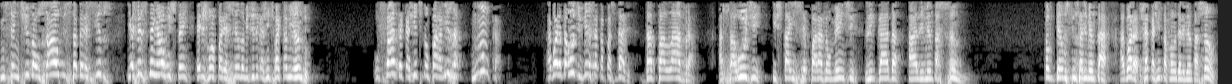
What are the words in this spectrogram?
em sentido aos alvos estabelecidos. E às vezes nem alvos tem. Eles vão aparecendo à medida que a gente vai caminhando. O fato é que a gente não paralisa Nunca. Agora, da onde vem essa capacidade? Da palavra. A saúde está inseparavelmente ligada à alimentação. Então temos que nos alimentar. Agora, já que a gente está falando de alimentação,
